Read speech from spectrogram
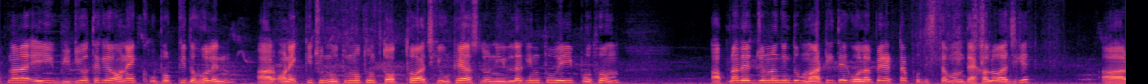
আপনারা এই ভিডিও থেকে অনেক উপকৃত হলেন আর অনেক কিছু নতুন নতুন তথ্য আজকে উঠে আসলো। নীলদা কিন্তু এই প্রথম। আপনাদের জন্য কিন্তু মাটিতে গোলাপের একটা প্রতিস্থাপন দেখাল আজকে। আর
